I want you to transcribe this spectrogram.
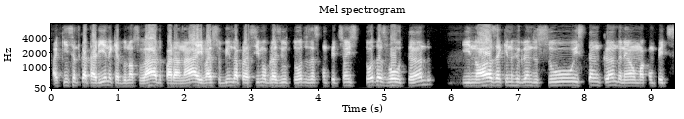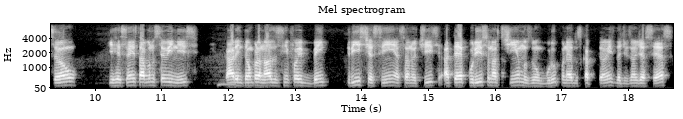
aqui em Santa Catarina, que é do nosso lado, Paraná, e vai subindo lá para cima o Brasil todas as competições todas voltando, e nós aqui no Rio Grande do Sul estancando, né, uma competição que recém estava no seu início. Cara, então para nós assim foi bem triste assim essa notícia. Até por isso nós tínhamos um grupo, né, dos capitães da divisão de acesso.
